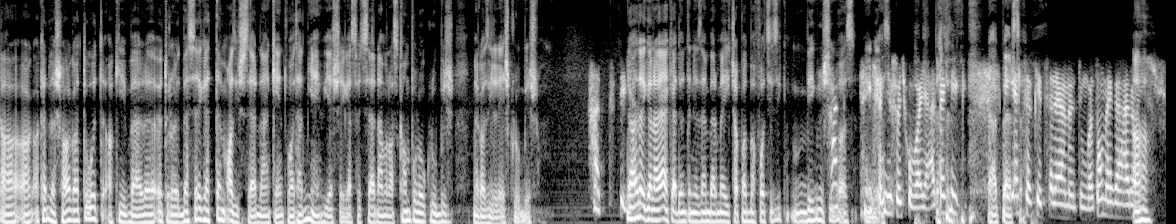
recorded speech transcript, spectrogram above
a, a kedves hallgatót, akivel ötről beszélgettem, az is szerdánként volt. Hát milyen hülyeség ez, hogy szerdán van a Skampoló Klub is, meg az Illés Klub is. Hát igen. Ja, hát igen, el kell dönteni az ember, melyik csapatba focizik, végül is hát, igaz. Igen, igaz. és hogy hova jár. Meg még, hát még egyszer-kétszer elmentünk az Omegára Aha. is,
